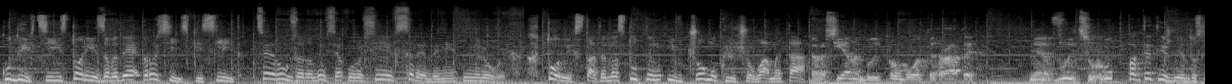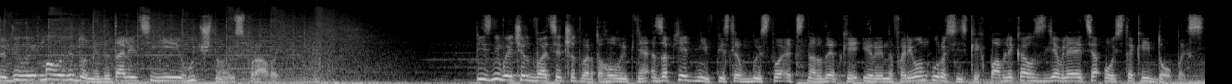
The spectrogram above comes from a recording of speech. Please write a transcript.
Куди в цій історії заведе російський слід? Цей рух зародився у Росії всередині нульових. Хто міг стати наступним і в чому ключова мета? Росіяни будуть пробувати грати е, в цю гру Факти тижня дослідили маловідомі деталі цієї гучної справи. Пізній вечір 24 липня, за п'ять днів після вбивства екснардепки Ірини Фаріон у російських пабліках з'являється ось такий допис:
